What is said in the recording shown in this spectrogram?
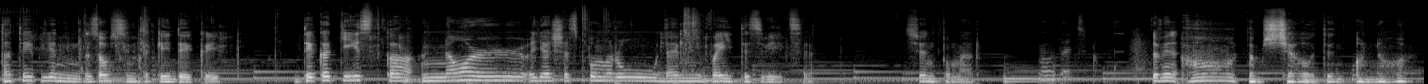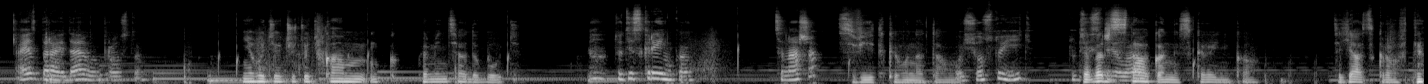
Та ти, блін, зовсім такий дикий. Дика кістка, нор, я щас помру, дай мені вийти звідси. Все, він помер. Молодець. То він. О, там ще один, о, нор. А я збираю дерево просто. Я хотів чуть-чуть кам... камінця добути. Тут і скринька. Це наша? Звідки вона там? Ось що стоїть. Тут Це і стріла. верстак, а не скринька. Це я скрафтив.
